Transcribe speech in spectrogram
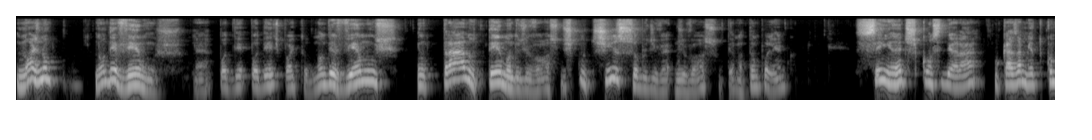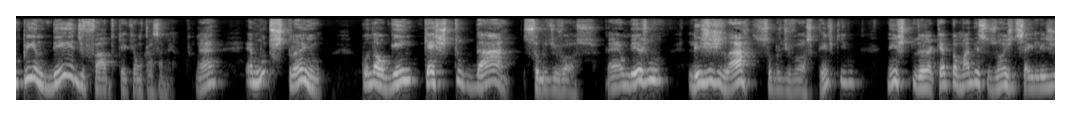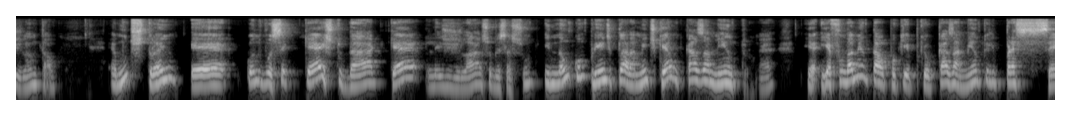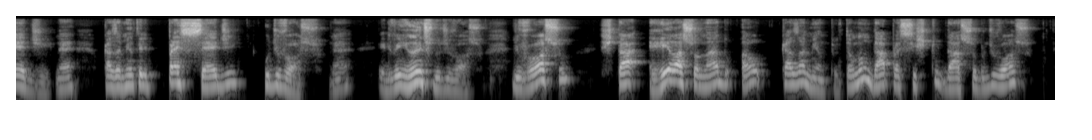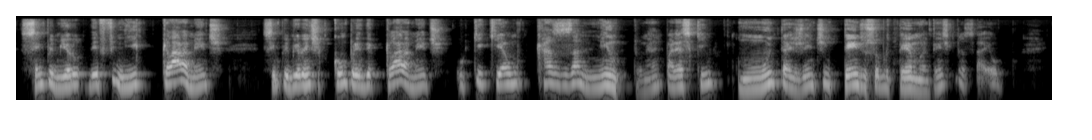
nós não, não devemos, né, poder, poder pode tudo, não devemos entrar no tema do divórcio, discutir sobre o divórcio, um tema tão polêmico, sem antes considerar o casamento, compreender de fato o que é, é um casamento. Né? É muito estranho quando alguém quer estudar sobre o divórcio. Né? É o mesmo legislar sobre o divórcio. Tem que estuda, já quer tomar decisões de sair legislando e tal. É muito estranho é, quando você quer estudar, quer legislar sobre esse assunto e não compreende claramente que é um casamento. Né? E, é, e é fundamental, por quê? Porque o casamento ele precede, né? o casamento ele precede o divórcio. Né? Ele vem antes do divórcio. Divórcio está relacionado ao casamento. Então não dá para se estudar sobre o divórcio sem primeiro definir claramente, sem primeiro a gente compreender claramente o que, que é um casamento. Né? Parece que muita gente entende sobre o tema, tem gente que pensa, ah, eu,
